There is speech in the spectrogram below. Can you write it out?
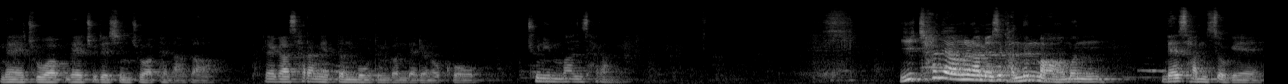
내 주 앞, 내 주 대신 주 앞에 나가 내가 사랑했던 모든 것 내려놓고 주님만 사랑해. 이 찬양을 하면서 갖는 마음은 내 삶 속에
